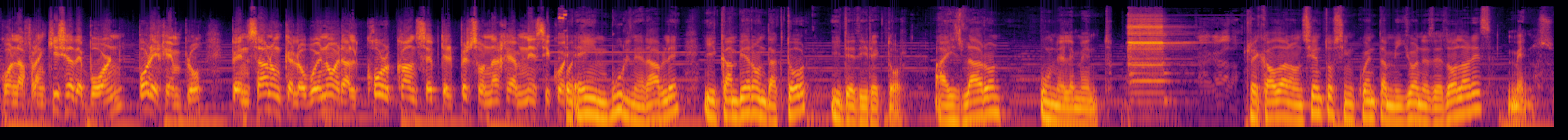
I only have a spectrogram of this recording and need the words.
Con la franquicia de Bourne, por ejemplo, pensaron que lo bueno era el core concept del personaje amnésico e invulnerable y cambiaron de actor y de director. Aislaron un elemento. Recaudaron 150 millones de dólares menos.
